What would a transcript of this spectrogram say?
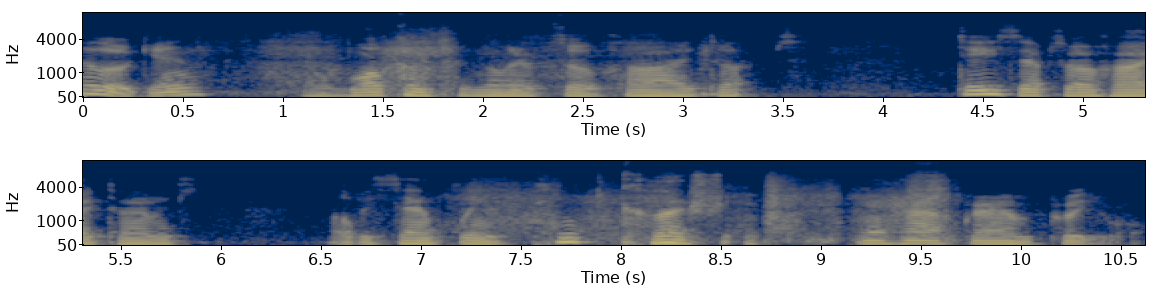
Hello again, and welcome to another episode of High Times. Today's episode of High Times, I'll be sampling Pink Cushion in a half gram pre roll.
